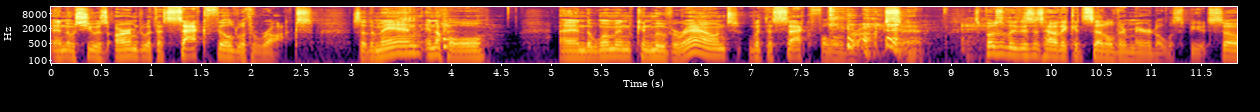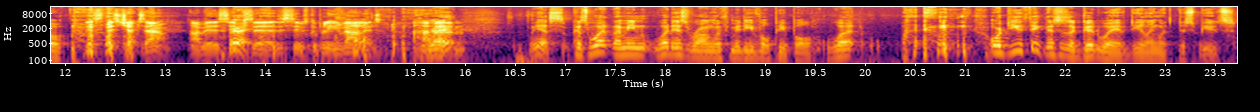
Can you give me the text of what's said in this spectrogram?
and she was armed with a sack filled with rocks. So the man in a hole, and the woman can move around with a sack full of rocks. Uh, supposedly, this is how they could settle their marital disputes. So this this checks out. I mean, this seems right. uh, this seems completely valid. right. Um, Yes, because what I mean, what is wrong with medieval people? What, or do you think this is a good way of dealing with disputes?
